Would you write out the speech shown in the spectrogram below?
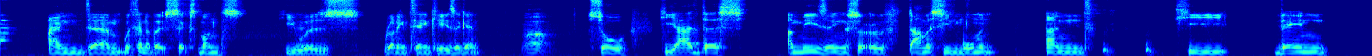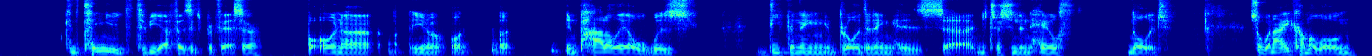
And um, within about six months, he was running 10Ks again. Wow. So he had this amazing sort of Damascene moment. And he then continued to be a physics professor, but on a, you know, on, in parallel was deepening and broadening his uh, nutrition and health knowledge. So when I come along,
